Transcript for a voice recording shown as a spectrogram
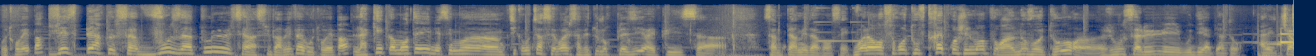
vous trouvez pas? J'espère que ça vous a plu, c'est un super effet, vous trouvez pas? Likez, commentez, laissez-moi un petit commentaire, c'est vrai que ça fait toujours plaisir et puis ça, ça me permet d'avancer. Voilà, on se retrouve très prochainement pour un nouveau tour. Je vous salue et je vous dis à bientôt. Allez, ciao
